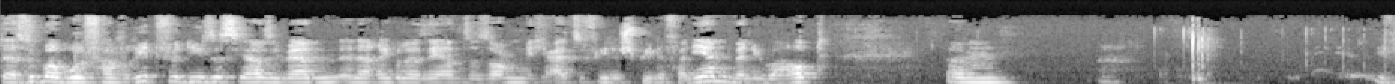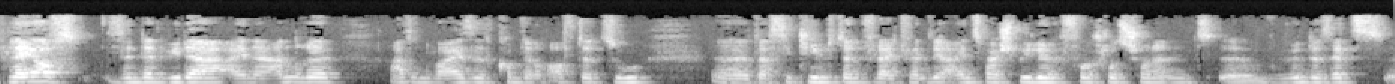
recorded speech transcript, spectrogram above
der Super Bowl Favorit für dieses Jahr. Sie werden in der regulären Saison nicht allzu viele Spiele verlieren, wenn überhaupt. Ähm, die Playoffs sind dann wieder eine andere Art und Weise. Kommt ja noch oft dazu, dass die Teams dann vielleicht, wenn sie ein, zwei Spiele vor Schluss schon äh, bestimmte, Setz, äh,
